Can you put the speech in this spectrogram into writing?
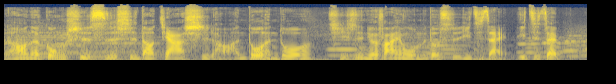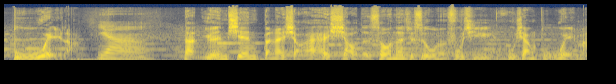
然后呢公事私事到家事哈，很多很多，其实你会发现我们都是一直在一直在补位啦。呀，那原先本来小孩还小的时候呢，就是我们夫妻互相补位嘛。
